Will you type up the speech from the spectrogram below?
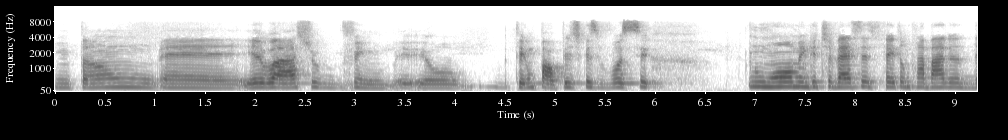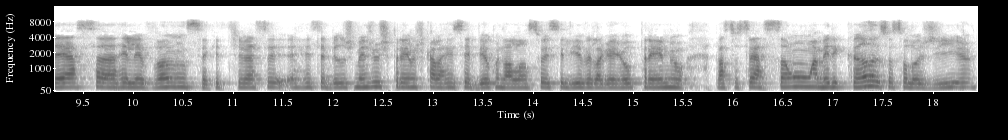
Então, é, eu acho, enfim, eu tenho um palpite que se fosse um homem que tivesse feito um trabalho dessa relevância, que tivesse recebido os mesmos prêmios que ela recebeu quando ela lançou esse livro, ela ganhou o prêmio da Associação Americana de Sociologia.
